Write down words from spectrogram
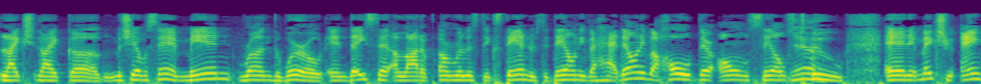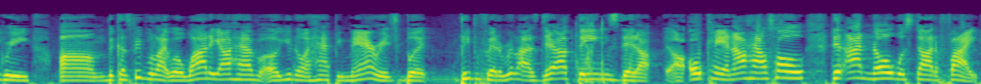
Like like uh, Michelle was saying, men run the world, and they set a lot of unrealistic standards that they don't even have. They don't even hold their own selves Yeah. to, and it makes you angry um, because people are like, well, why do y'all have a you know a happy marriage? But people fail to realize there are things that are, are okay in our household that I know will start a fight.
